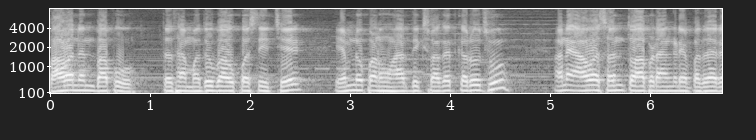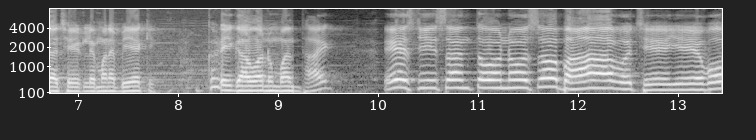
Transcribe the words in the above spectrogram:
ભાવાનંદ બાપુ તથા મધુબા ઉપસ્થિત છે. એમનું પણ હું હાર્દિક સ્વાગત કરું છું. અને આવા સંતો આપણા આંગણે પધાર્યા છે એટલે મને બે કડી ગાવાનું મન થાય. એસજી સંતોનો સ્વભાવ છે એવો,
